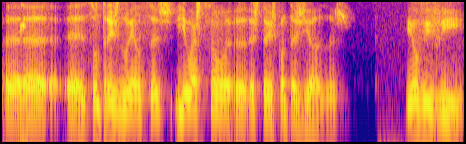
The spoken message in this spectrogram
Uh, uh, uh, são três doenças e eu acho que são uh, as três contagiosas. Eu vivi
